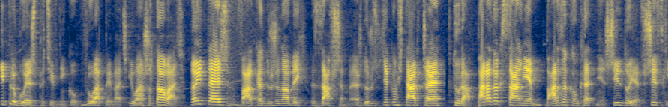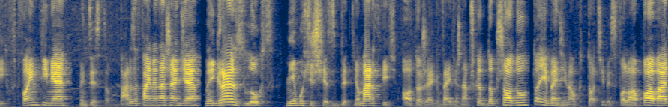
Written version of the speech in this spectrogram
i próbujesz przeciwników wyłapywać i one-shotować. No i też w walkach drużynowych zawsze możesz dorzucić jakąś tarczę, która paradoksalnie bardzo konkretnie shielduje wszystkich w twoim teamie, więc jest to bardzo fajne narzędzie. No i grając Lux, nie musisz się zbytnio martwić o to, że jak wejdziesz na przykład do przodu, to nie będzie miał kto ciebie sfollow-upować,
